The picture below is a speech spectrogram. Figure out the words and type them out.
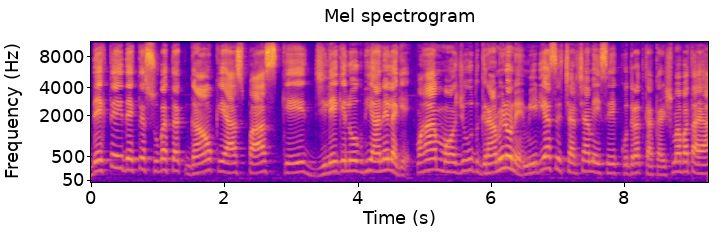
देखते ही देखते सुबह तक गाँव के आसपास के ज़िले के लोग भी आने लगे। वहाँ मौजूद ग्रामीणों ने मीडिया से चर्चा में इसे कुदरत का करिश्मा बताया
